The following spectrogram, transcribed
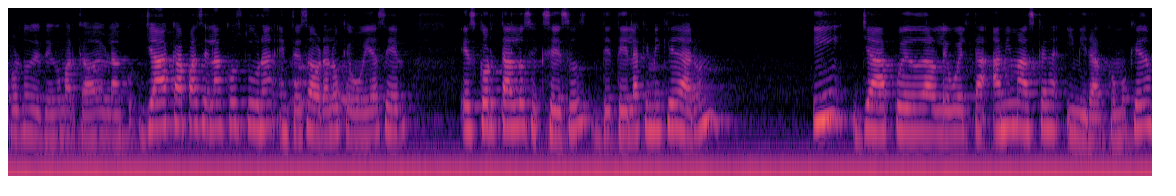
Por donde tengo marcado de blanco. Ya acá pasé la costura, entonces ahora lo que voy a hacer es cortar los excesos de tela que me quedaron y ya puedo darle vuelta a mi máscara y mirar cómo quedó.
